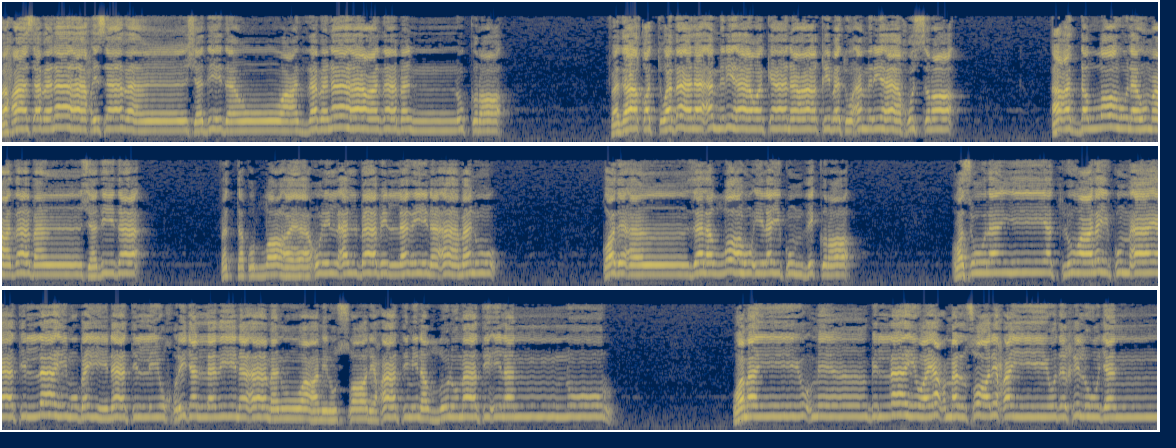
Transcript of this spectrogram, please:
فحاسبناها حسابا شديدا وعذبناها عذابا نكرا. فذاقت وبال أمرها وكان عاقبة أمرها خسرا. أعد الله لهم عذابا شديدا. فاتقوا الله يا أولي الألباب الذين آمنوا. قد أنزل الله إليكم ذكرا. رسولا يتلو عليكم آيات الله مبينات ليخرج الذين آمنوا وعملوا الصالحات من الظلمات إلى النور. ومن يؤمن بالله ويعمل صالحا يدخله جنات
